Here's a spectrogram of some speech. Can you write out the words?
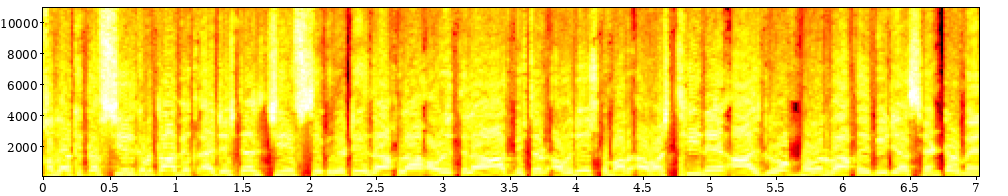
खबर की तफसील के मुताबिक एडिशनल चीफ सेक्रेटरी दाखिला और इतलात मिस्टर अवनीश कुमार अवस्थी ने आज लोक भवन वाकई मीडिया सेंटर में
